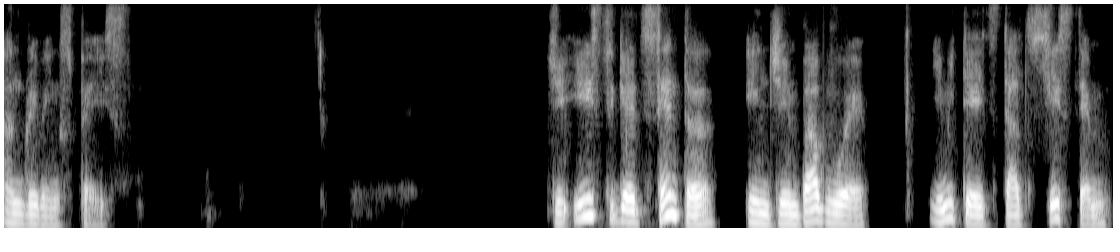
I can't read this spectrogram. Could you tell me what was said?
and living space. The Eastgate Center in Zimbabwe imitates that system,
